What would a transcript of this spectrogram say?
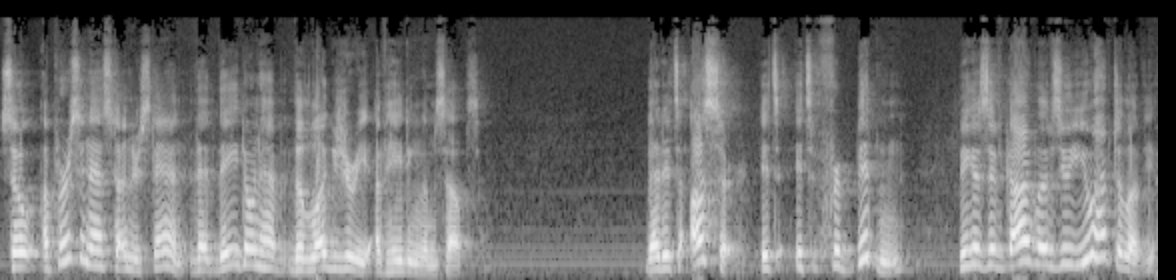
So a person has to understand that they don't have the luxury of hating themselves. That it's assur, it's, it's forbidden, because if God loves you, you have to love you.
